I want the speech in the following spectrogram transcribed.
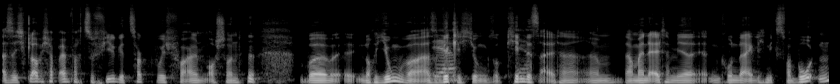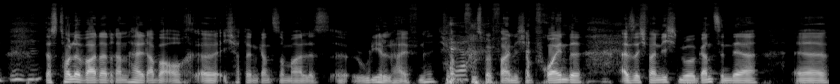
also ich glaube, ich habe einfach zu viel gezockt, wo ich vor allem auch schon äh, noch jung war, also Ja. wirklich jung, so Kindesalter. Ähm, da meine Eltern mir im Grunde eigentlich nichts verboten. Mhm. Das Tolle war daran halt aber auch, äh, ich hatte ein ganz normales äh, Real Life, ne? Ich habe Ja. Fußballverein, ich habe Freunde. Also ich war nicht nur ganz in der äh,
